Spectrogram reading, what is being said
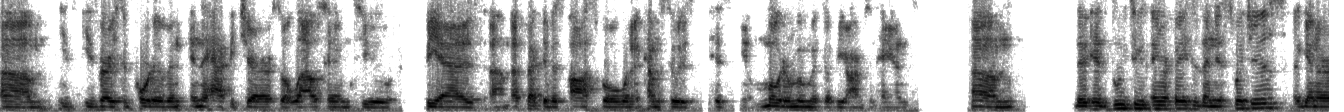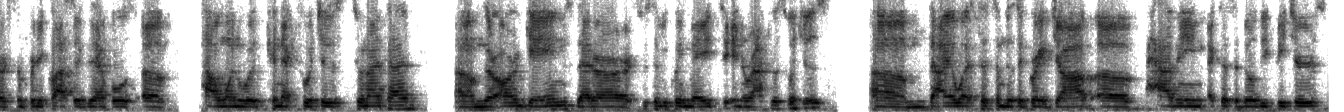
Um, he's, he's very supportive in, in the happy chair, so allows him to be as um, effective as possible when it comes to his, his you know, motor movements of the arms and hands. Um, the, his Bluetooth interfaces and his switches, again, are some pretty classic examples of how one would connect switches to an iPad. Um, there are games that are specifically made to interact with switches. Um, the iOS system does a great job of having accessibility features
